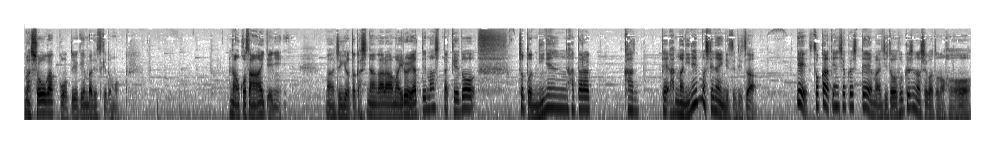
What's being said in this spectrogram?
まあ小学校という現場ですけども、まあお子さん相手に、まあ授業とかしながら、まあいろいろやってましたけど、ちょっと2年働かって、まあ2年もしてないんですよ、実は。で、そこから転職して、まあ、児童福祉の仕事の方を、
